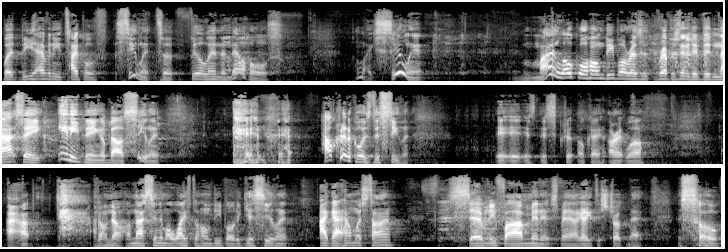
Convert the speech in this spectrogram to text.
But do you have any type of sealant to fill in the nail holes? I'm like, sealant? My local Home Depot res- representative did not say anything about sealant. And how critical is this sealant? It, it, it's, it's okay. All right. Well, I, I, I don't know. I'm not sending my wife to Home Depot to get sealant. I got how much time? 75 minutes, man. I got to get this truck back. So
